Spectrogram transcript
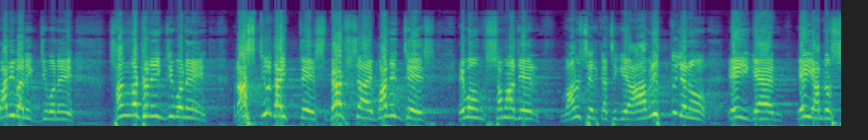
পারিবারিক জীবনে, সাংগঠনিক জীবনে, রাষ্ট্রীয় দায়িত্বে, ব্যবসায়, বাণিজ্যে এবং সমাজের মানুষের কাছে গিয়ে আমৃত্যু যেন এই জ্ঞান, এই আদর্শ,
